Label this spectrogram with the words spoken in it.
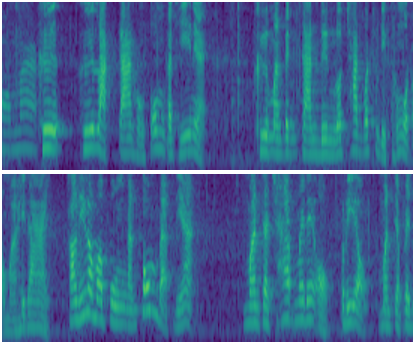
หอมมากคือคือหลักการของต้มกะทิเนี่ย คือมันเป็นการดึงรสชาติวัตถุดิบทั้งหมดออกมาให้ได้ คราวนี้เรามาปรุงกันต้มแบบเนี้ยมันจะแทบไม่ได้ออกเปรี้ยว มันจะเป็น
